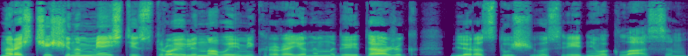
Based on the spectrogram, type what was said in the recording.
На расчищенном месте строили новые микрорайоны многоэтажек для растущего среднего класса.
